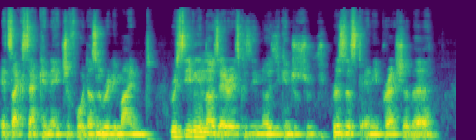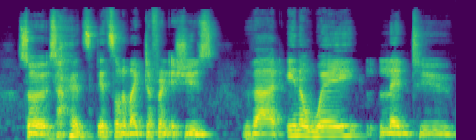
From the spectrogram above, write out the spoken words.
it's like second nature for. He doesn't really mind receiving in those areas because he knows he can just resist any pressure there. So, so it's it's sort of like different issues that in a way led to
